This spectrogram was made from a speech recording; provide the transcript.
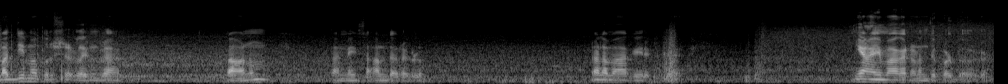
மத்தியம புருஷர்கள் என்றால் தானும் தன்னை சார்ந்தவர்களும். நலமாக இருக்க. நியாயமாக நடந்து கொள்பவர்கள்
